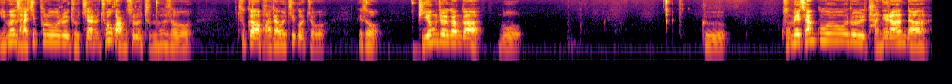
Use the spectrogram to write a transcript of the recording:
2만 40%를 교체하는 초강수를 두면서 주가가 바닥을 찍었죠. 그래서 비용 절감과 뭐 그 구매 창구를 단일화한다.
